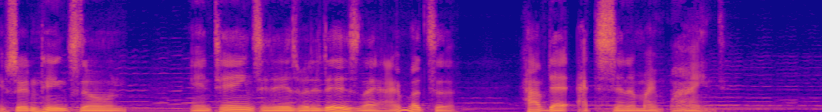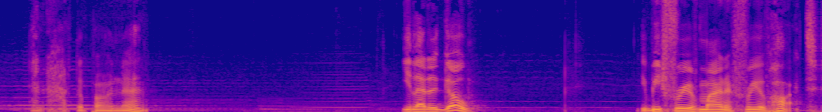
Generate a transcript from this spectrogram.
if certain things don't things, it is what it is. Like I'm about to have that at the center of my mind and act upon that. You let it go. You be free of mind and free of heart.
